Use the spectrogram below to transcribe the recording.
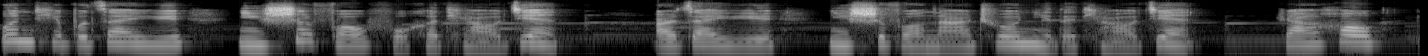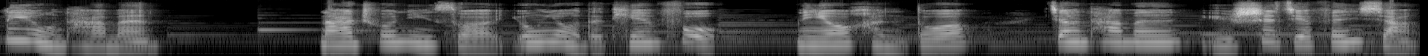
问题不在于你是否符合条件，而在于你是否拿出你的条件，然后利用它们，拿出你所拥有的天赋。你有很多，将它们与世界分享，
